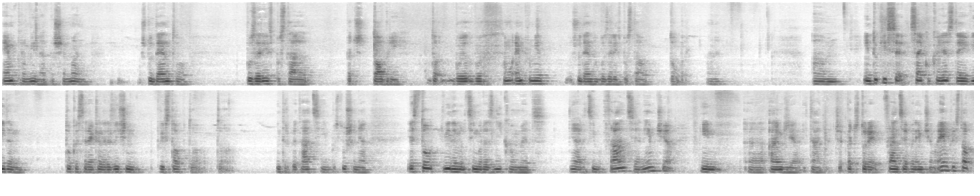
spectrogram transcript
en promil, pa še manj študentov, bo zares postal pač dobrih. Do, bo, bo, samo en promil študentov bo zares postal dober. Um, in tukaj se, vsaj ko jaz zdaj vidim, to, kar ste rekli, različen pristop do, do interpretacije in poslušanja. Jaz to vidim, recimo, razliko med ja, recimo, Francijo, Nemčijo in uh, Anglija, Italija. Če pač torej Francija in Nemčija ima en pristop,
